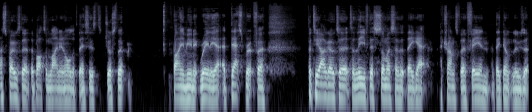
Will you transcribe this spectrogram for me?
I suppose that the bottom line in all of this is just that Bayern Munich really are, are desperate for for Thiago to, to leave this summer so that they get a transfer fee and they don't lose a,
